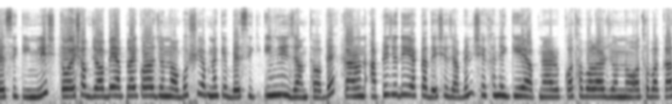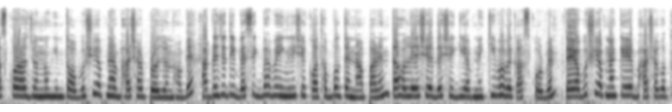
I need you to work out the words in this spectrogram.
বেসিক ইংলিশ তো এসব জবে অ্যাপ্লাই করার জন্য অবশ্যই আপনাকে বেসিক ইংলিশ জানতে হবে। কারণ আপনি যদি একটা দেশে যাবেন, সেখানে গিয়ে আপনার কথা বলার জন্য অথবা কাজ করার জন্য কিন্তু অবশ্যই আপনার ভাষার প্রয়োজন হবে। আপনি যদি বেসিকভাবে ইংলিশে কথা বলতে না পারেন, তাহলে সে দেশে গিয়ে আপনি কীভাবে কাজ করবেন? তাই অবশ্যই আপনাকে ভাষাগত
